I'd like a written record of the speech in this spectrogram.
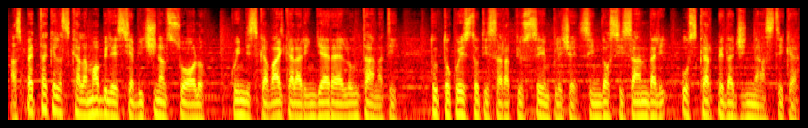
aspetta che la scala mobile sia vicina al suolo, quindi scavalca la ringhiera e allontanati. Tutto questo ti sarà più semplice se indossi sandali o scarpe da ginnastica.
